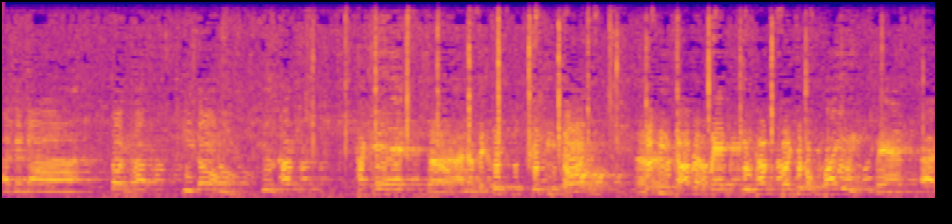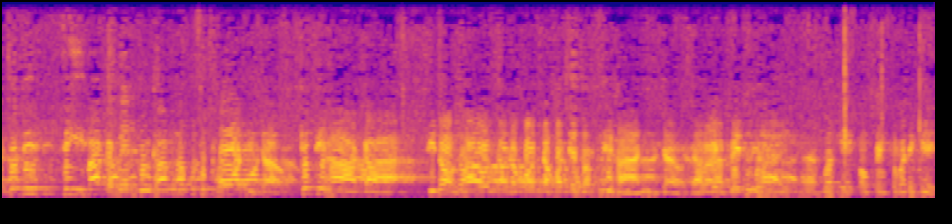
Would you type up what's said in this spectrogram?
อันนานาต้นครับพี่น้องอยู่ทา งทักแคอ่าอันนั้นเป็นชุดชุดที่สองชุดที่สามแล้วก็เป็นอยู่ทางคอยชบกไฟแมนชุดที่สี่มากกับเมนอยู่ทางพระกุศลพรเจ้าชุดที่ห้ากับพี่น้องเท่าเจ้านครนครเกษรพิหารเจ้าเป็นเป็นสุดท้ายเมื่อเอกของเป็นสมัยเขต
